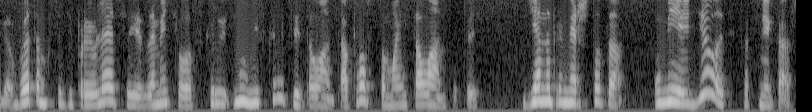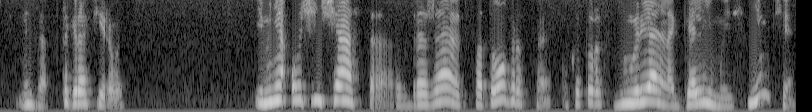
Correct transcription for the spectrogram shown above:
в этом, кстати, проявляются, я заметила, скры... ну, не скрытые таланты, а просто мои таланты. То есть я, например, что-то умею делать, как мне кажется, не знаю, фотографировать. И меня очень часто раздражают фотографы, у которых, ну, реально галимые снимки,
